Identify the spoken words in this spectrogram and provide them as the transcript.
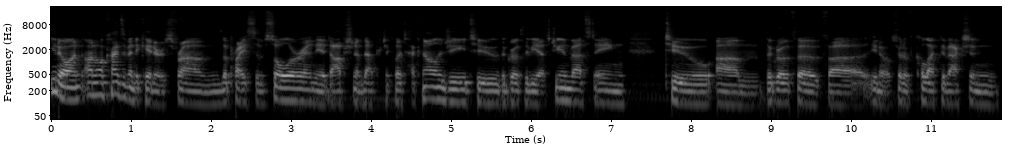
you know, on, on all kinds of indicators from the price of solar and the adoption of that particular technology to the growth of ESG investing to um, the growth of, uh, you know, sort of collective action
